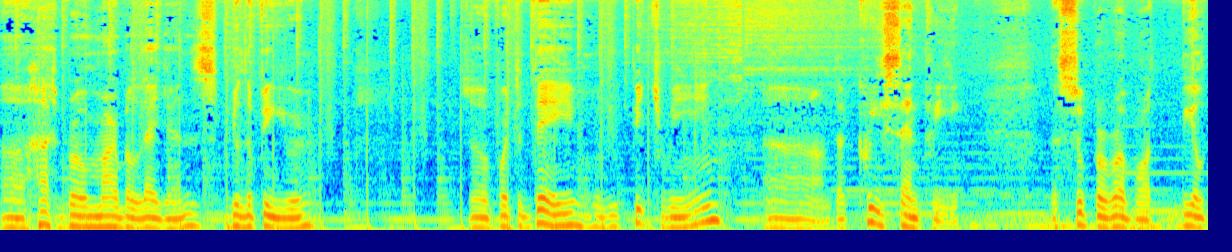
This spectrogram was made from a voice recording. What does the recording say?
uh, Hasbro Marvel Legends Build-A-Figure. So for today we'll be featuring uh, the Kree Sentry, the super robot built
